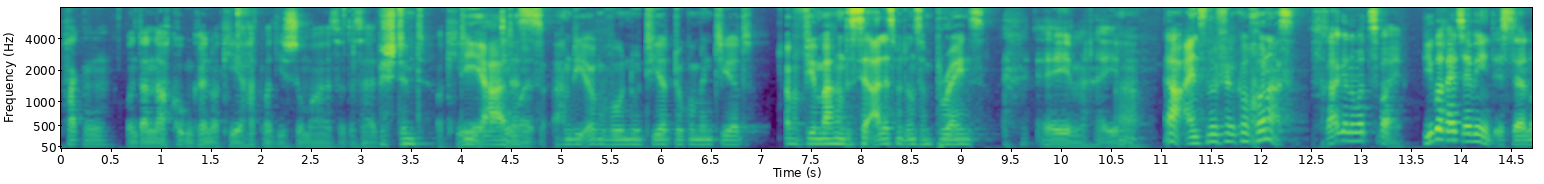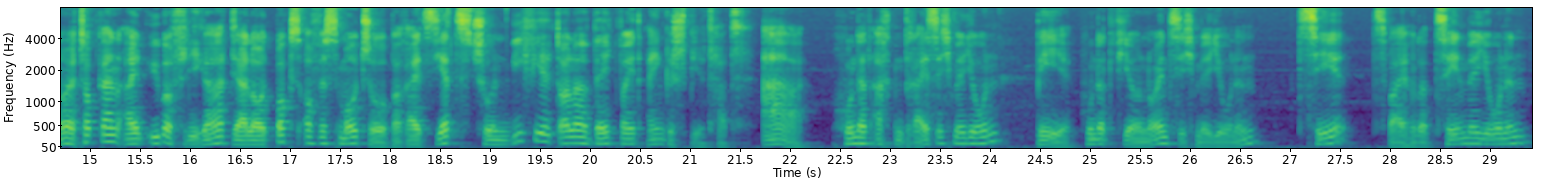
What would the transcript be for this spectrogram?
reinpacken und dann nachgucken können, okay, hat man die schon mal, so dass halt Bestimmt. Okay, die, ja, Thema- das haben die irgendwo notiert, dokumentiert. Aber wir machen das ja alles mit unseren Brains. eben, eben. Ja, 1-0 für Coronas. Frage Nummer zwei. Wie bereits erwähnt, ist der neue Top Gun ein Überflieger, der laut Box Office Mojo bereits jetzt schon wie viel Dollar weltweit eingespielt hat? A. 138 Millionen, B. 194 Millionen, C. 210 Millionen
